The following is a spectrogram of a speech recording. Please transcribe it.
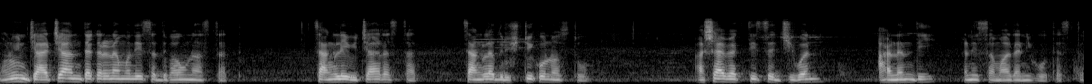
म्हणून ज्याच्या अंतकरणामध्ये सद्भावना असतात चांगले विचार असतात चांगला दृष्टिकोन असतो अशा व्यक्तीचं जीवन आनंदी आणि समाधानी होत असतं.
